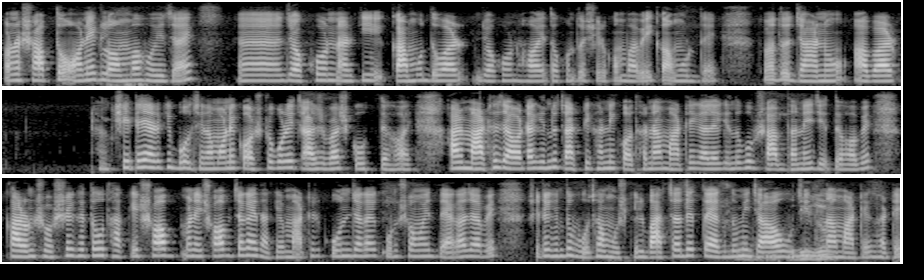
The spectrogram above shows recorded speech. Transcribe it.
কারণ সাপ তো অনেক লম্বা হয়ে যায়। যখন আর কি কামড় দেওয়ার যখন হয়, তখন তো সেরকমভাবেই কামড় দেয়। তোমরা তো জানো, আবার সেটাই আর কি বলছিলাম অনেক কষ্ট করে চাষবাস করতে হয়। আর মাঠে যাওয়াটা কিন্তু চারটিখানি কথা না মাঠে গেলে কিন্তু খুব সাবধানেই যেতে হবে। কারণ সর্ষে ক্ষেতেও থাকে সব মানে সব জায়গায় থাকে মাঠের কোন জায়গায় কোন সময় দেখা যাবে সেটা কিন্তু বোঝা মুশকিল। বাচ্চাদের তো একদমই যাওয়া উচিত না মাঠে ঘাটে।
